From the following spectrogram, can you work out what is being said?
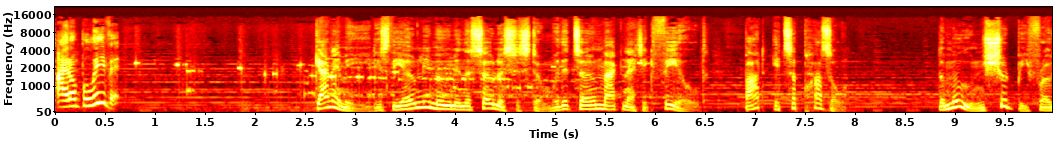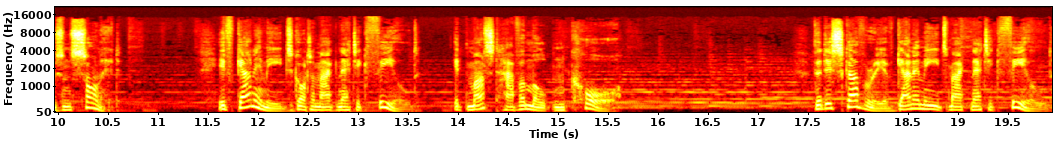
I don't believe it. Ganymede is the only moon in the solar system with its own magnetic field, but it's a puzzle. The moon should be frozen solid. If Ganymede's got a magnetic field, it must have a molten core. The discovery of Ganymede's magnetic field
